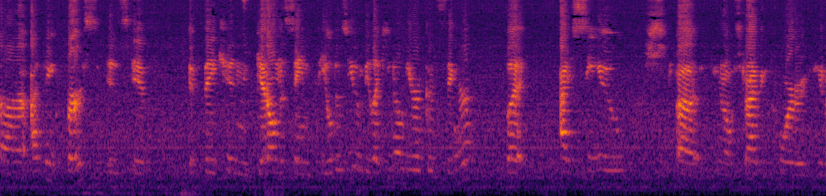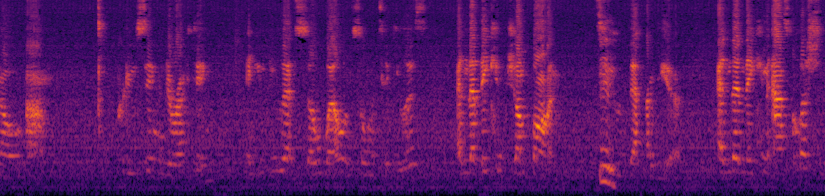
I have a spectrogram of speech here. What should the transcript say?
Uh, I think first is if if they can get on the same field as you and be like, you know, you're a good singer, but I see you, uh, you know, striving for, you know, um, producing and directing, and you do that so well and so meticulous, and that they can jump on to that idea, and then they can ask questions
